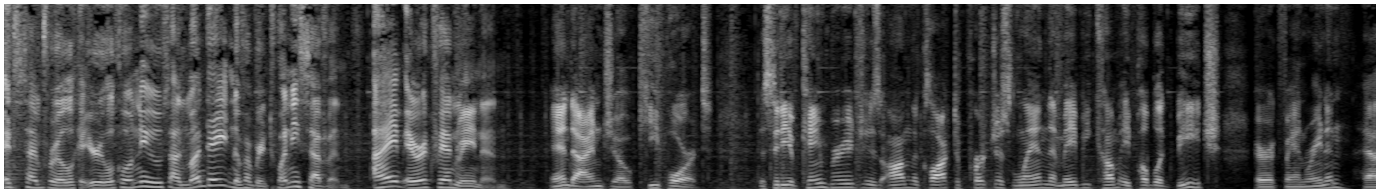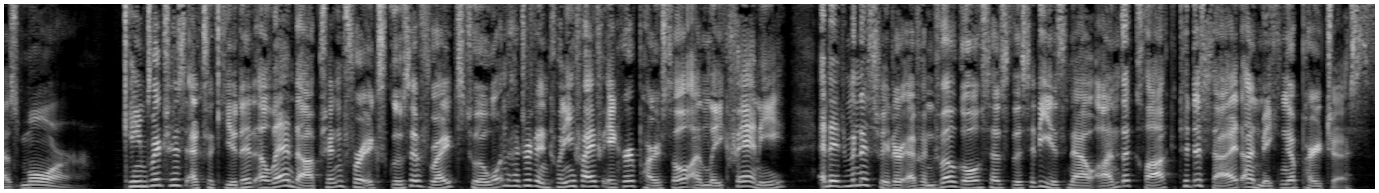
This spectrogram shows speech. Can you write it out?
It's time for a look at your local news on Monday, November 27th. I'm Eric Van Rainen. And I'm Joe Keyport. The city of Cambridge is on the clock to purchase land that may become a public beach. Eric Van Rainen has more. Cambridge has executed a land option for exclusive rights to a 125 acre parcel on Lake Fanny, and Administrator Evan Vogel says the city is now on the clock to decide on making a purchase.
